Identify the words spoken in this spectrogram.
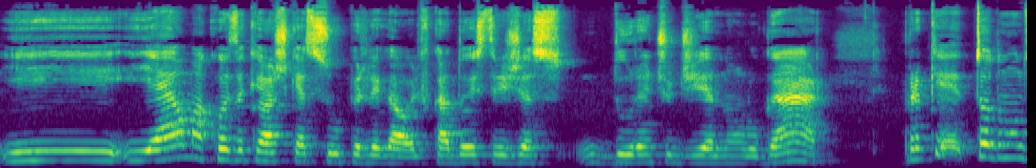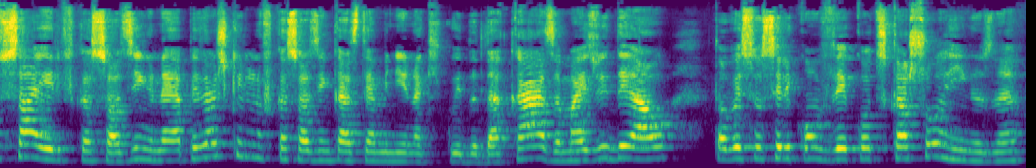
E, e, é uma coisa que eu acho que é super legal ele ficar dois, três dias durante o dia num lugar, para que todo mundo saia, ele fica sozinho, né? Apesar de que ele não fica sozinho em casa, tem a menina que cuida da casa, mas o ideal talvez fosse ele conviver com outros cachorrinhos, né?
